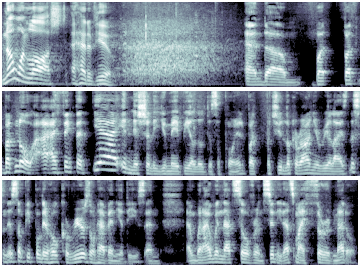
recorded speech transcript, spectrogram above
No one lost ahead of you. And um, but but but no, I, I think that yeah, initially you may be a little disappointed, but but you look around, you realize, listen, there's some people their whole careers don't have any of these, and and when I win that silver in Sydney, that's my third medal.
